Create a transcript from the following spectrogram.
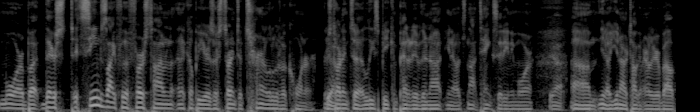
more, but there's it seems like for the first time in a couple of years they're starting to turn a little bit of a corner. They're Yeah. starting to at least be competitive. They're not you know it's not Tank City anymore. Yeah. Um, you know, you and I were talking earlier about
